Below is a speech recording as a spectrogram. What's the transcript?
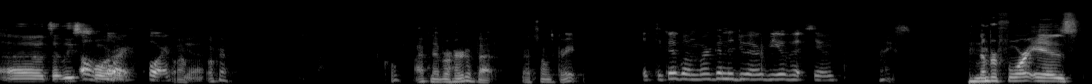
Uh, it's at least Oh, four. four. Four. Wow. Yeah. Okay. Cool. I've never heard of that. That sounds great. It's a good one. We're gonna do a review of it soon. Nice. Number four is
